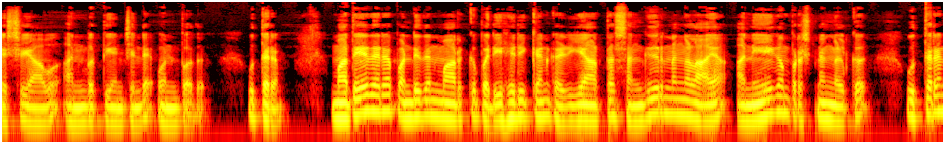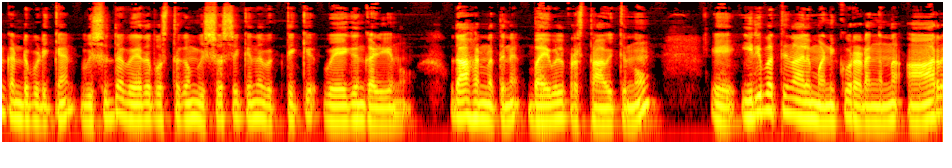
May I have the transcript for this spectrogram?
യശയാവ് അൻപത്തിയഞ്ചിന്റെ ഒൻപത്. ഉത്തരം. മതേതര പണ്ഡിതന്മാർക്ക് പരിഹരിക്കാൻ കഴിയാത്ത സങ്കീർണങ്ങളായ അനേകം പ്രശ്നങ്ങൾക്ക് ഉത്തരം കണ്ടുപിടിക്കാൻ വിശുദ്ധ വേദപുസ്തകം വിശ്വസിക്കുന്ന വ്യക്തിക്ക് വേഗം കഴിയുന്നു. ഉദാഹരണത്തിന് ബൈബിൾ പ്രസ്താവിക്കുന്നു എ ഇരുപത്തിനാല് മണിക്കൂർ അടങ്ങുന്ന ആറ്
